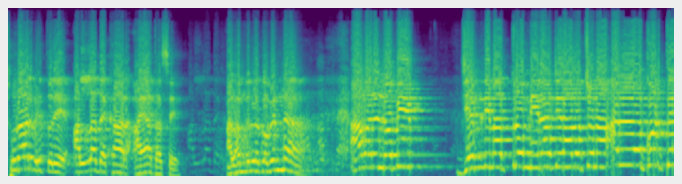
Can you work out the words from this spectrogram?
সুরার ভেতরে আল্লাহ দেখার আয়াত আছে। আলহামদুলিল্লাহ কবেন না? আমার নবী যেমনি মাত্র মিরাজের আলোচনা আল্লাহ করতে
